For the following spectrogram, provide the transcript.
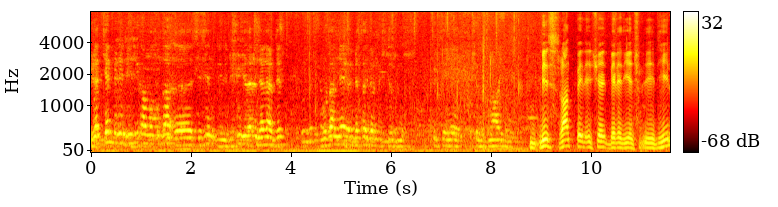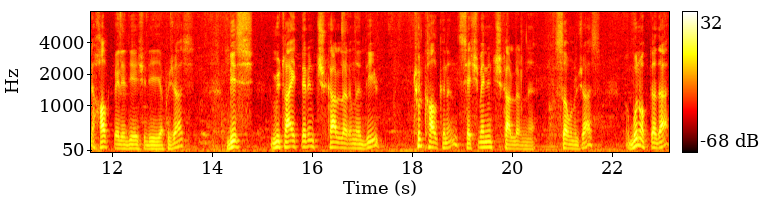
Üretken belediyecilik anlamında e, sizin e, düşünceleriniz nelerdir? Buradan ne mesaj vermek istiyorsunuz? Türkiye'ye, Kuşadası'na ait. Biz rant belediye, belediyeciliği değil, halk belediyeciliği yapacağız. Biz müteahhitlerin çıkarlarını değil, Türk halkının, seçmenin çıkarlarını savunacağız. Bu noktada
